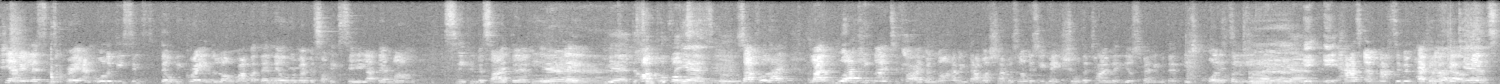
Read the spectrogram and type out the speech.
piano lessons are great, and all of these things they'll be great in the long run, but then they'll mm. remember something silly like their mum sleeping beside them or Yeah. playing Yeah, the cardboard simple boxes. things. Mm. So I feel like like working nine to five and not having that much time, as long as you make sure the time that you're spending with them is quality, Yeah. it, it has a massive impact. And Everyone I think yeah. kids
